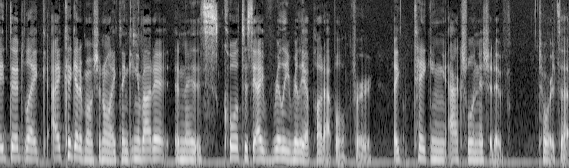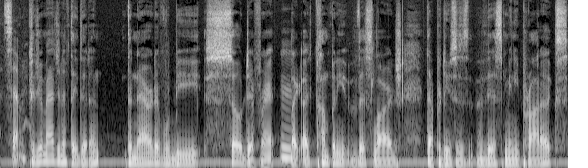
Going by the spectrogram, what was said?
I did like I could get emotional like thinking about it, and it's cool to see. I really, really applaud Apple for like taking actual initiative towards that. So Could you imagine if they didn't? The narrative would be so different. Mm. Like a company this large that produces this many products,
